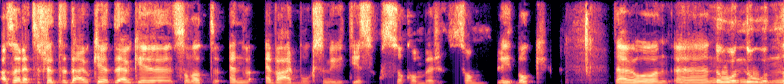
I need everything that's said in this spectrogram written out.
Altså rett og slett, Det er jo ikke, er jo ikke sånn at enhver bok som utgis, også kommer som lydbok. Det er jo noen, noen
